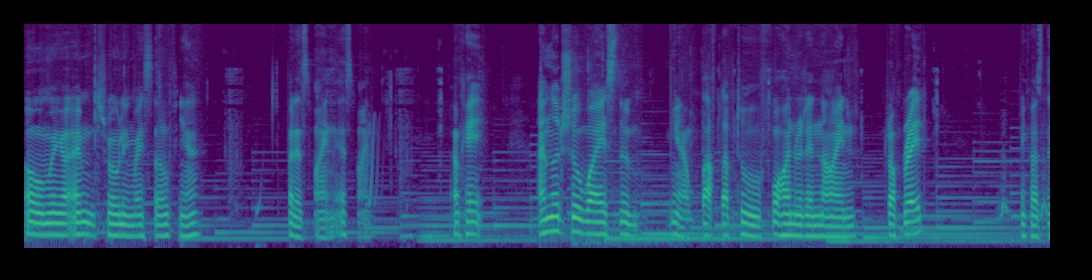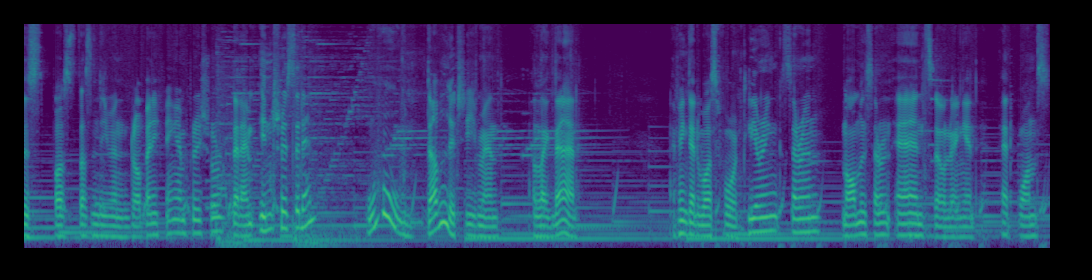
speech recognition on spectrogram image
Oh my god, I'm trolling myself yeah? But it's fine, it's fine. Okay, I'm not sure why I still, you know, buffed up to 409 drop rate. Because this boss doesn't even drop anything, I'm pretty sure, that I'm interested in. Ooh, double achievement. I like that. I think that was for clearing Seren, normal Seren, and soloing it at once.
